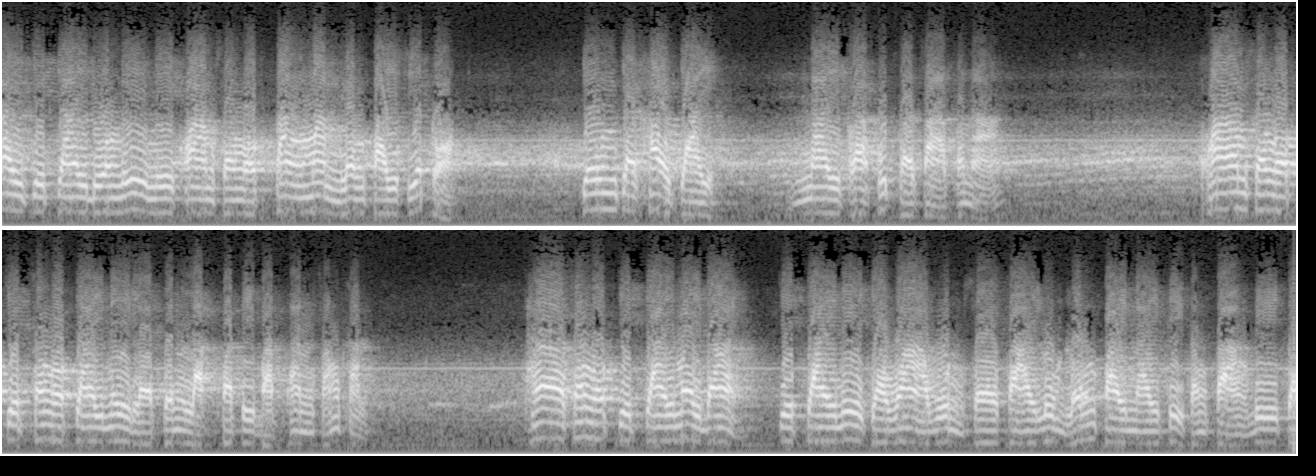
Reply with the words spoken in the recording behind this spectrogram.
ให้จิตใจดวงนี้มีความสงบตั้งมั่นลงไปเสียก่อนจึงจะเข้าใจในพระพุทธศาสนา ความสงบจิตสงบใจนี่แหละเป็นหลักปฏิบัติอันสำคัญ ถ้าสงบจิตใจไม่ได้ จิตใจนี่จะว่าวุ่นแสสายลุ่มหลงไปในที่ต่าง ๆ ดีใจ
